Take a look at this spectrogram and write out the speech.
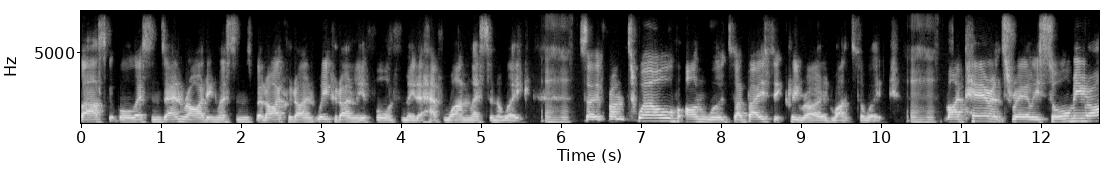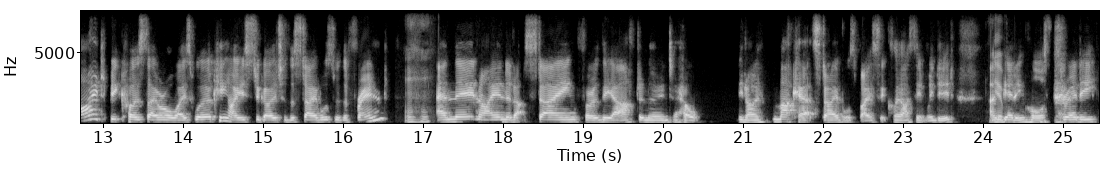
basketball lessons and riding lessons, but I could only, we could only afford for me to have one lesson a week. Mm-hmm. So from 12 onwards, I basically rode once a week. Mm-hmm. My parents rarely saw me ride because they were always working. I used to go to the stables with a friend, mm-hmm. and then I ended up staying for the afternoon to help. You know, muck out stables, basically, I think we did, and yep. getting horses ready.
